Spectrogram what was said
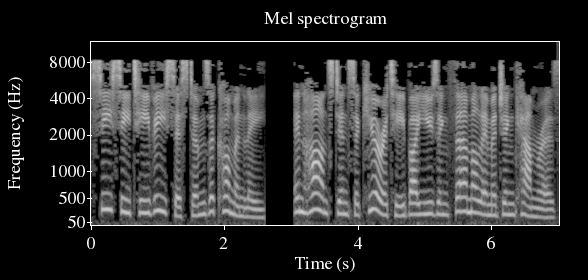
CCTV systems are commonly enhanced in security by using thermal imaging cameras,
